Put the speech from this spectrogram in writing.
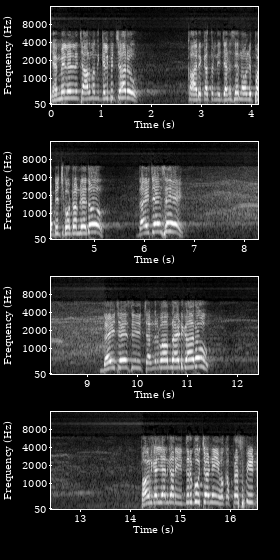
ఎమ్మెల్యేలని చాలా మంది గెలిపించారు. కార్యకర్తల్ని జనసేన వాళ్ళని పట్టించుకోవటం లేదు. దయచేసి దయచేసి చంద్రబాబు నాయుడు గారు పవన్ కళ్యాణ్ గారు ఇద్దరు కూర్చొని ఒక ప్రెస్ మీట్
